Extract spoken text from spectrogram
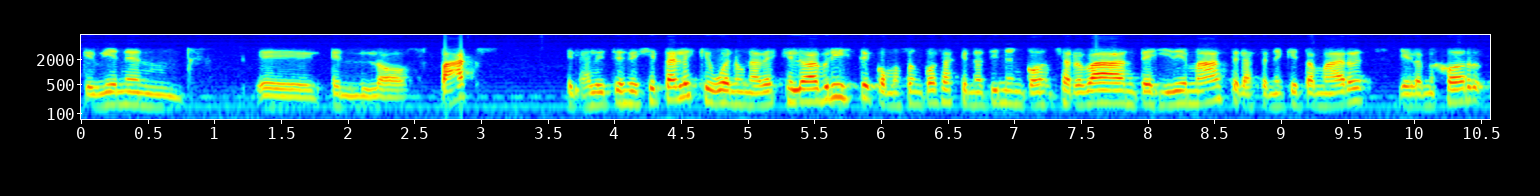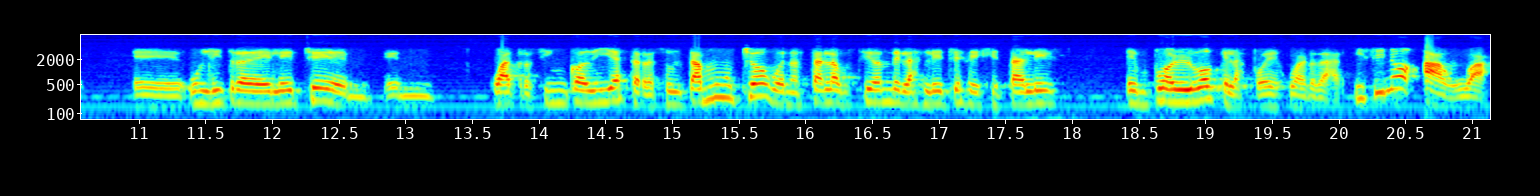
que vienen eh, en los packs, las leches vegetales, que bueno, una vez que lo abriste, como son cosas que no tienen conservantes y demás, te las tenés que tomar y a lo mejor un litro de leche en, en cuatro o cinco días te resulta mucho, bueno, está la opción de las leches vegetales en polvo que las puedes guardar. Y si no, agua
